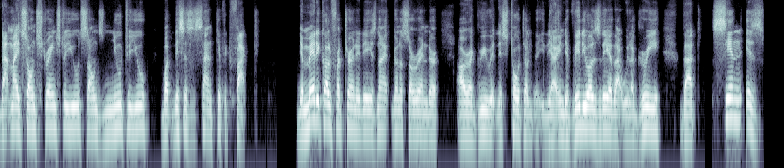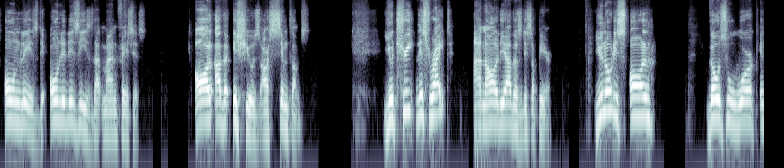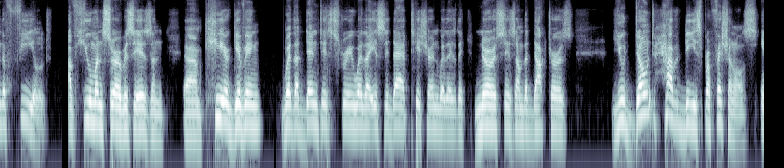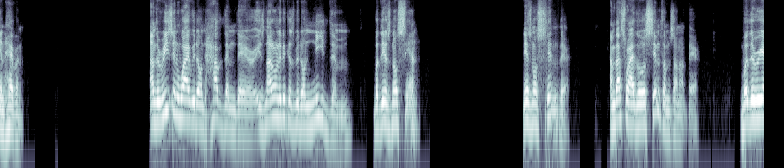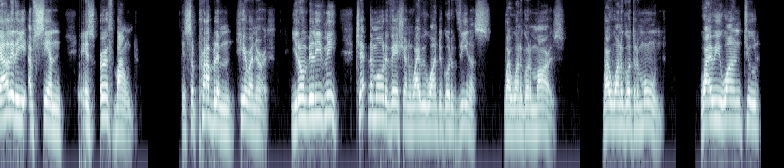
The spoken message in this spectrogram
That might sound strange to you, sounds new to you, but this is a scientific fact. The medical fraternity is not going to surrender or agree with this total. There are individuals there that will agree that sin is only is the only disease that man faces. All other issues are symptoms. You treat this right, and all the others disappear. You notice all those who work in the field of human services and um, caregiving, whether dentistry, whether it's the dietitian, whether it's the nurses and the doctors. You don't have these professionals in heaven. And the reason why we don't have them there is not only because we don't need them, but there's no sin. There's no sin there. And that's why those symptoms are not there. But the reality of sin is earthbound. It's a problem here on earth. You don't believe me? Check the motivation why we want to go to Venus, why we want to go to Mars, why we want to go to the moon, why we want to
